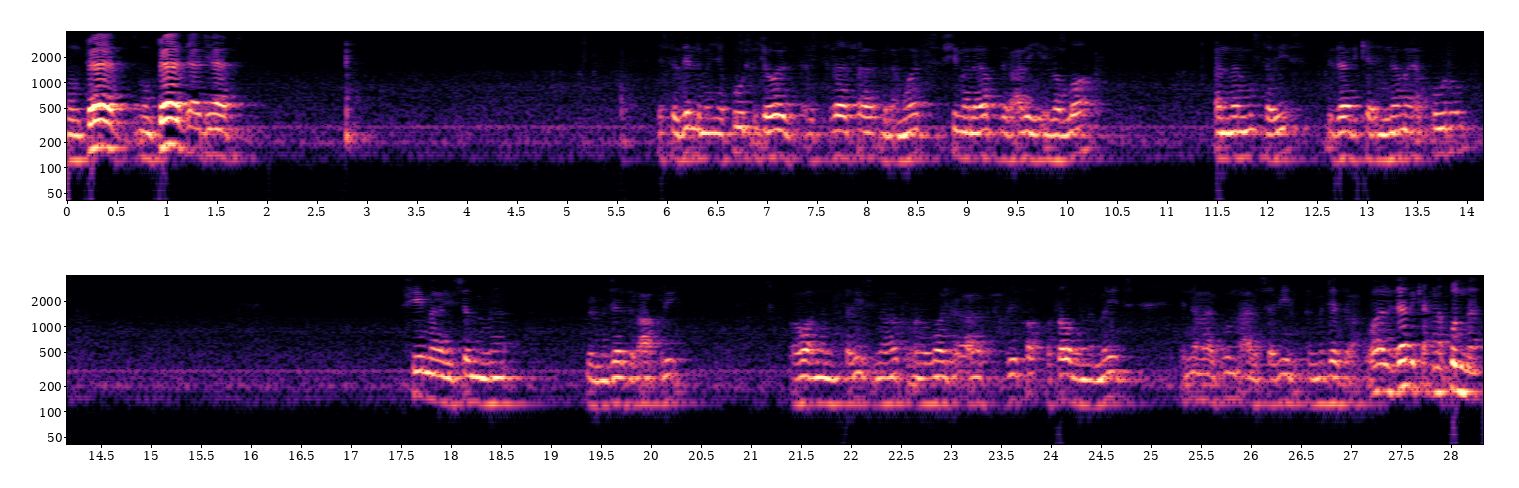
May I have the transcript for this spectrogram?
ممتاز ممتاز يا جهاد. يستدل من يقول بجواز الاستغاثة بالأموات فيما لا يقدر عليه إلا الله أن المستغيث بذلك إنما يقول فيما يسمى بالمجاز العقلي وهو أن المستغيث من الله تعالى في الحقيقة وطلب من الميت إنما يكون على سبيل المجاز العقلي. ولذلك إحنا قلنا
